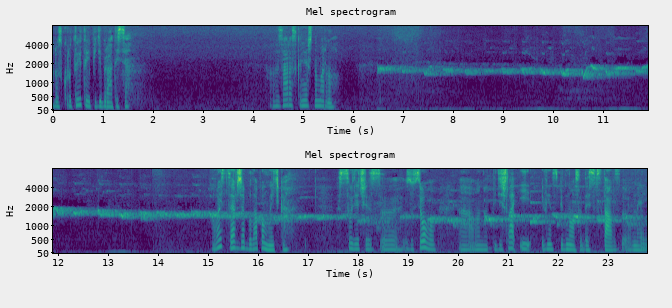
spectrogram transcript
розкрутити і підібратися. Але зараз, звісно, марно. Ось це вже була помичка. Судячи з, е, з усього, вона підійшла і він з-під носу десь встав в неї.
